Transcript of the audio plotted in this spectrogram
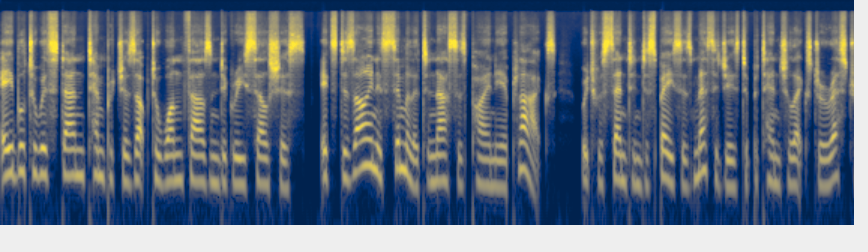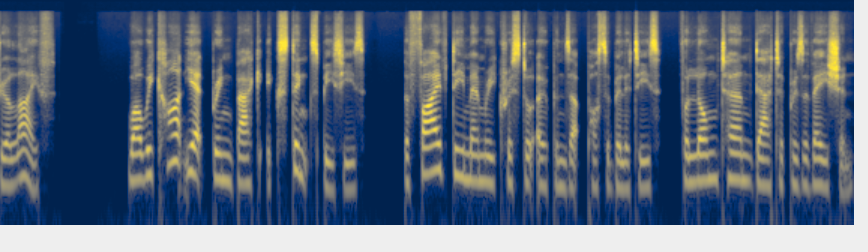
able to withstand temperatures up to 1000 degrees Celsius. Its design is similar to NASA's Pioneer plaques, which were sent into space as messages to potential extraterrestrial life. While we can't yet bring back extinct species, the 5D memory crystal opens up possibilities for long-term data preservation,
